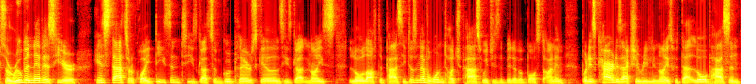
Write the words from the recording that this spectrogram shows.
So Ruben Neves here his stats are quite decent. He's got some good player skills. He's got nice low lofted pass. He doesn't have a one touch pass, which is a bit of a bust on him, but his card is actually really nice with that low passing.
